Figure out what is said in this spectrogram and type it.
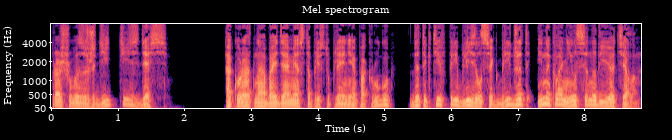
Прошу вас, ждите здесь. Аккуратно обойдя место преступления по кругу, детектив приблизился к Бриджит и наклонился над ее телом.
